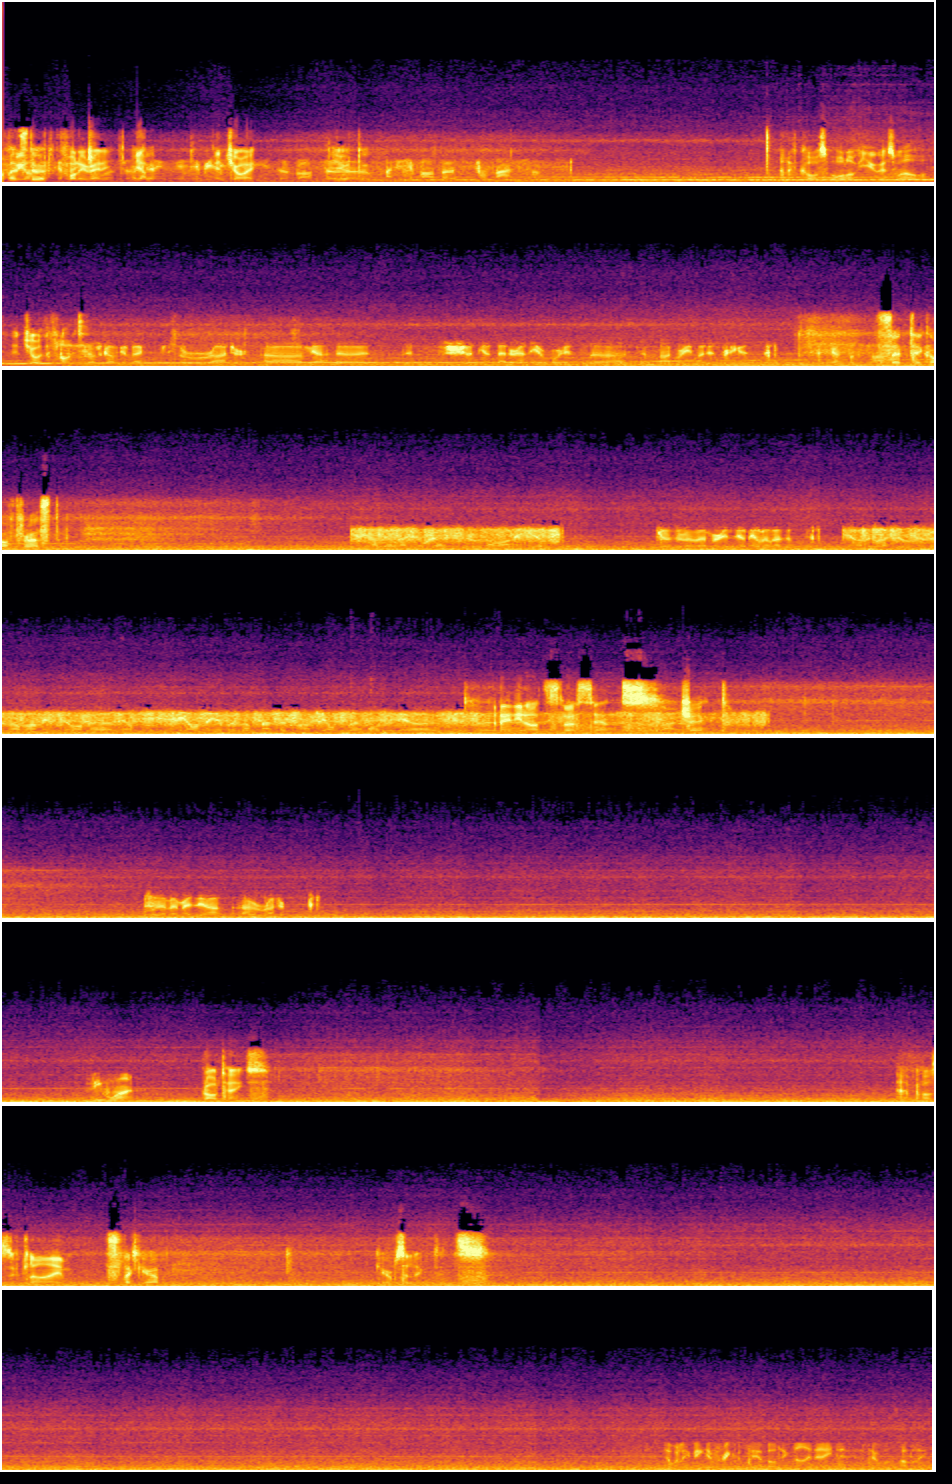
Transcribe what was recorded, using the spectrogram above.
Off Let's do go. it. Fully ready. Yep. Enjoy. You too. And of course, all of you as well. Enjoy the flight. Golf Quebec, Roger. Um, yeah, uh, it should get better at the airport. It's, uh, it's not great, but it's pretty good. Set takeoff thrust. Thrust set. Checked. Uh, Roger. V1. Rotates. And positive climb. Slick up. Gear up selected. Now we're leaving a frequency of Baltic 98, still one public.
